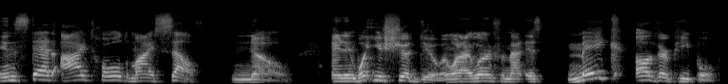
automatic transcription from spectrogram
instead, I told myself no. And in what you should do, and what I learned from that is Make other people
